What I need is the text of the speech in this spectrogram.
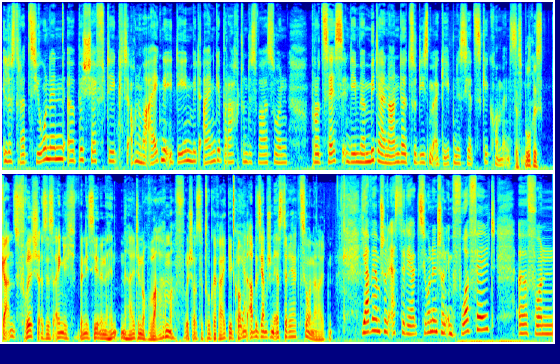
Illustrationen äh, beschäftigt, auch nochmal eigene Ideen mit eingebracht. Und es war so ein Prozess, in dem wir miteinander zu diesem Ergebnis jetzt gekommen sind. Das Buch ist ganz frisch. Also es ist eigentlich, wenn ich es hier in den Händen halte, noch warm, frisch aus der Druckerei gekommen. Ja. Aber Sie haben schon erste Reaktionen erhalten. Ja, wir haben schon erste Reaktionen, schon im Vorfeld äh, von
